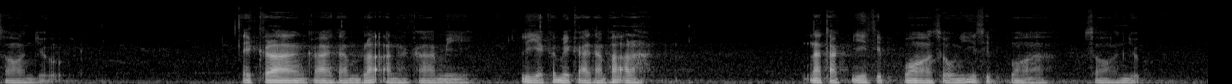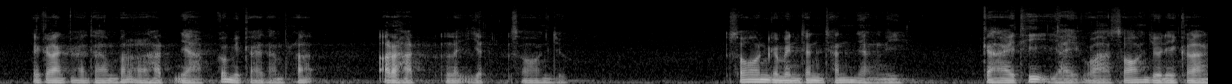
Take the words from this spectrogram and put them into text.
ซ้อนอยู่ ในกลางกายทำพระอนาคามีละเอียดก็มีกายทำพระอรหันต์หน้าตักยี่สิบวาสูงยี่สิบวาซ้อนอยู่ ในกลางกายทำพระอรหันต์หยาบก็มีกายทำพระอรหันต์ละเอียดซ้อนอยู่ ซ้อนกันเป็นชั้น ๆ อย่างนี้ กายที่ใหญ่กว่าซ้อนอยู่ในกลาง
